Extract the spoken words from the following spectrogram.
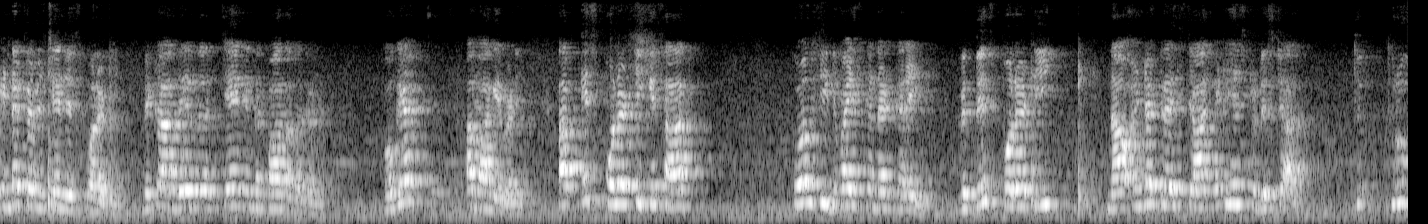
inductor change is quality because there is a change in the path of the current हो गया अब आगे बढ़े अब इस पोलरिटी के साथ कौन सी डिवाइस कंडक्ट करेगी with this polarity now inductor is charged it has to discharge through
